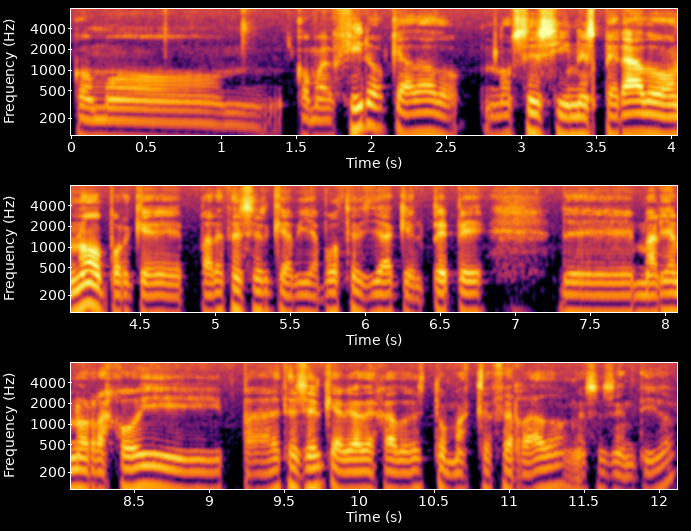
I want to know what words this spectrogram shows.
como, como el giro que ha dado, no sé si inesperado o no, porque parece ser que había voces ya que el PP de Mariano Rajoy parece ser que había dejado esto más que cerrado en ese sentido.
